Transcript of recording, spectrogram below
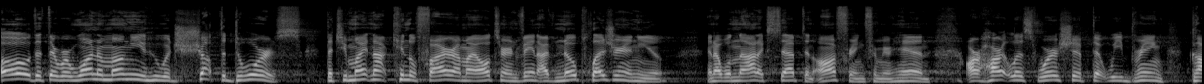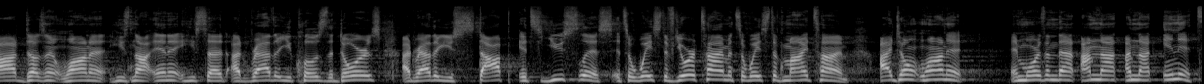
Oh, that there were one among you who would shut the doors, that you might not kindle fire on my altar in vain. I have no pleasure in you and I will not accept an offering from your hand. Our heartless worship that we bring, God doesn't want it. He's not in it. He said, I'd rather you close the doors. I'd rather you stop. It's useless. It's a waste of your time. It's a waste of my time. I don't want it. And more than that, I'm not, I'm not in it.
